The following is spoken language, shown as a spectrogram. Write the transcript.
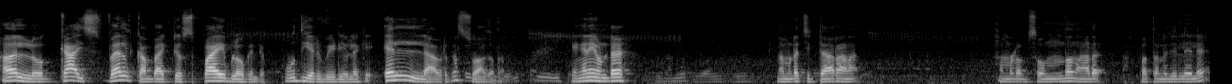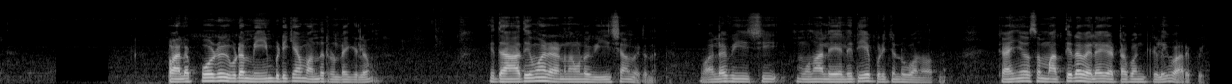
Hello guys welcome back to spy ബ്ലോഗിന്റെ പുതിയൊരു വീഡിയോയിലേക്ക് എല്ലാവർക്കും സ്വാഗതം. എങ്ങനെയുണ്ട്? നമ്മുടെ ചിറ്റാറാണ്. നമ്മുടെ സ്വന്തം നാട് പത്തനംതിട്ട ജില്ലയിൽ പലപ്പോഴും ഇവിടെ മീൻ പിടിക്കാൻ വന്നിട്ടുണ്ടെങ്കിലും ഇതാദ്യമായിട്ടാണ് നമ്മൾ വീശാൻ വരുന്നത്. വല വീശി മൂന്നാൽ ഏലരിയെ പിടിച്ചുകൊണ്ട് പോകാന്ന് പറഞ്ഞു. കഴിഞ്ഞ ദിവസം മത്തിയുടെ വില കേട്ടപ്പം കിളി പാറിപ്പോയി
